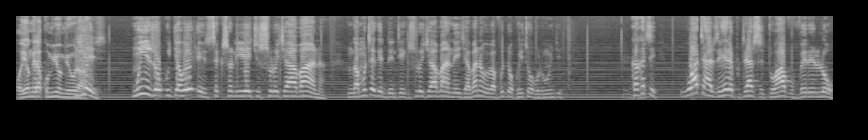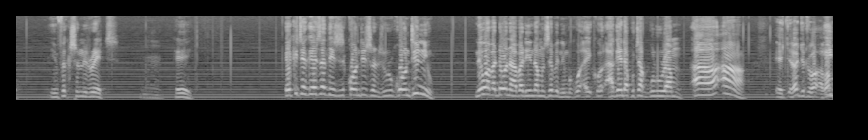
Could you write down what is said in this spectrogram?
Oyongera kumyumyula? Yes. Muyinza okugjawo esekisoni y'ekisulo ky'abaana nga mutegedde nti ekisulo ky'abaana ekyo abaana bwe bavudde okuyita obulungi. Kakati what has helped us to have very low infection rate hey. Ekitegeeza these conditions will continue. Naye wabaddewo n'abalinda museveni eh, agenda kutaggululamu. Ah, ah. gyo abamu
